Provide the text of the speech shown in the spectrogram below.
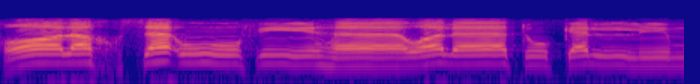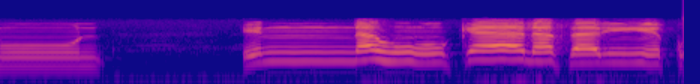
قَالَ اخْسَئُوا فِيهَا وَلَا تُكَلِّمُونَ إِنَّهُ كَانَ فَرِيقٌ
